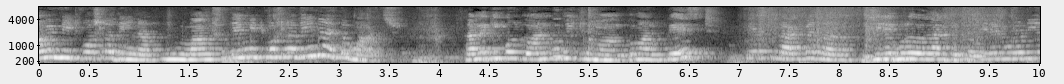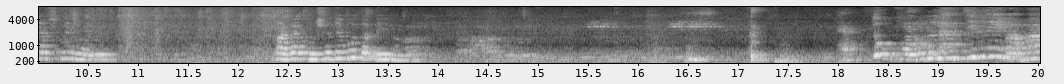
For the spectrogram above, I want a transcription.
আমি মিট মশলা দিই না। মাংসতেই মিট মশলা দিই না এত মাছ। তাহলে কি করব? আনব মিঠ তোমার পেস্ট? পেস্ট লাগবে না। জিরে গুঁড়ো লাগবে তো। জিরে গুঁড়ো নিয়ে আসলেই হবে। আদা ঘষে দেবো তাহলেই হবে। এত গরম লাগছে রে বাবা।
